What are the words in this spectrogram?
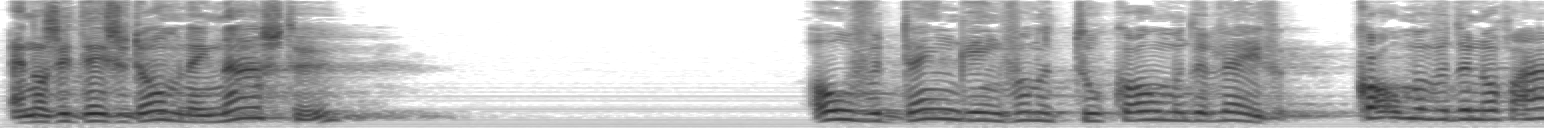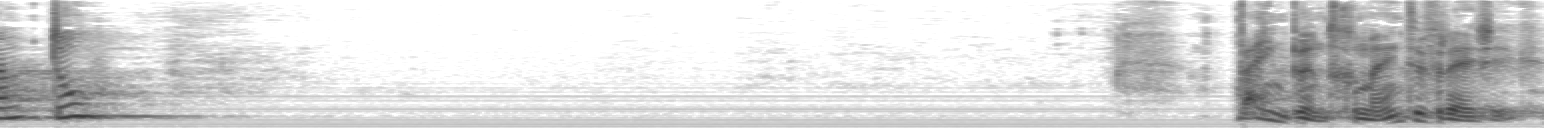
En dan zit deze dominee naast u. Overdenking van het toekomende leven. Komen we er nog aan toe? Pijnpunt, gemeente, vrees ik.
